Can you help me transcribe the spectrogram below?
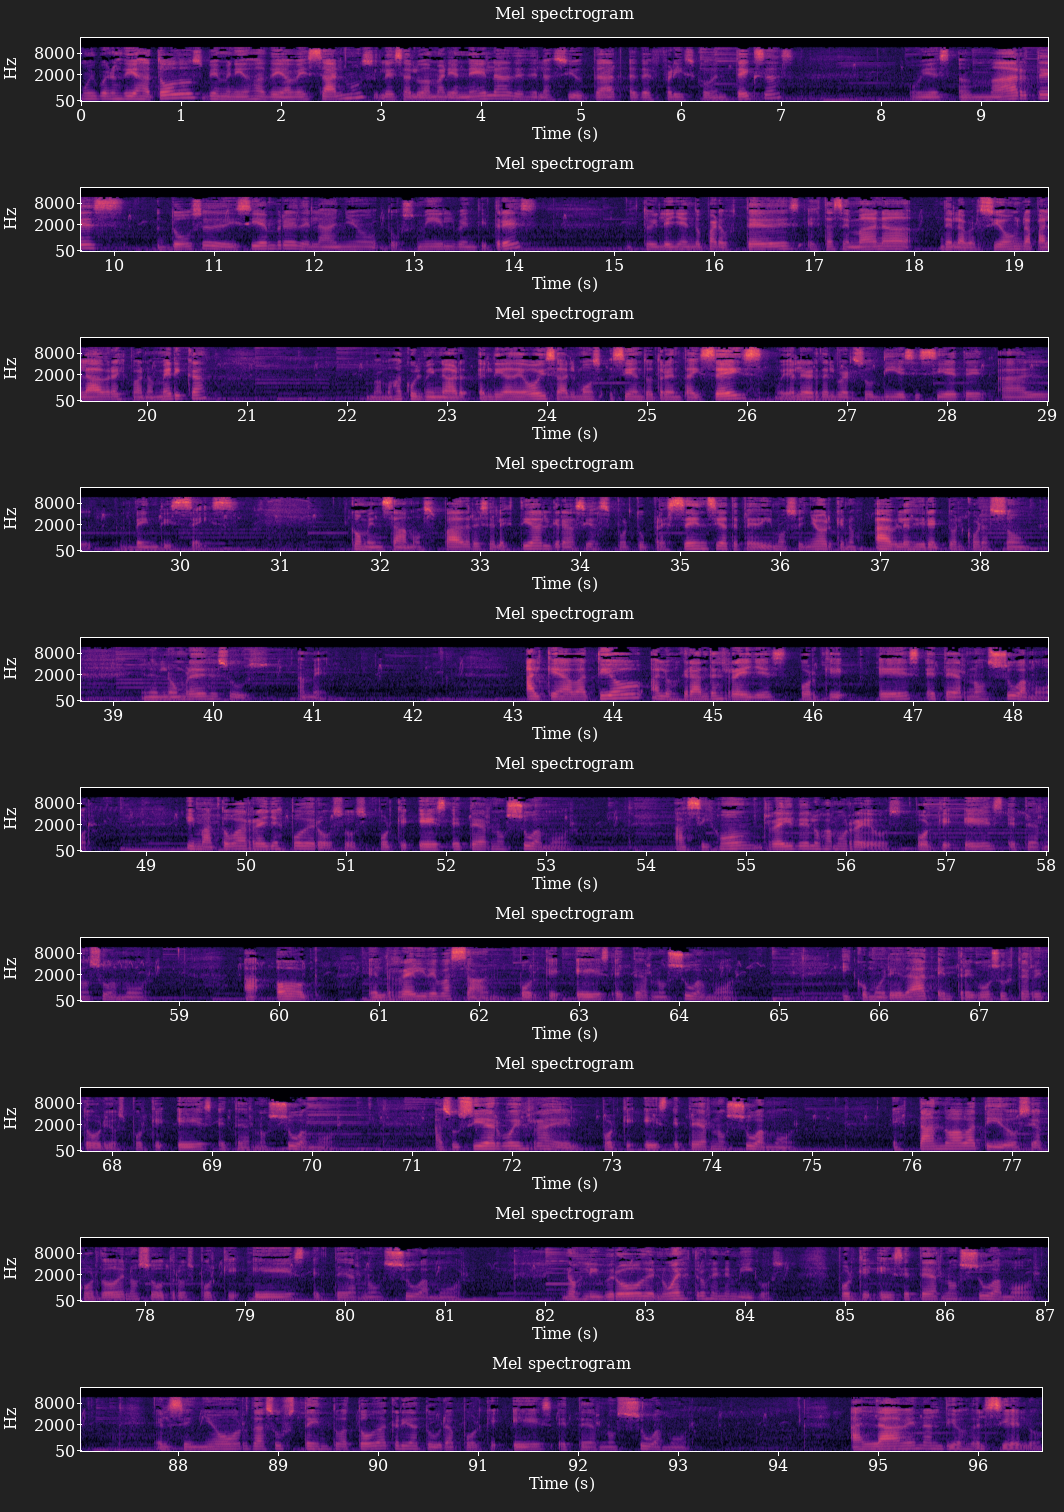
Muy buenos días a todos, bienvenidos a DAB Salmos. Les saluda Marianela desde la ciudad de Frisco, en Texas. Hoy es martes 12 de diciembre del año 2023. Estoy leyendo para ustedes esta semana de la versión La Palabra Hispanoamérica Vamos a culminar el día de hoy, Salmos 136. Voy a leer del verso 17 al 26. Comenzamos. Padre Celestial, gracias por tu presencia. Te pedimos, Señor, que nos hables directo al corazón. En el nombre de Jesús. Amén. Al que abatió a los grandes reyes, porque es eterno su amor y mató a reyes poderosos, porque es eterno su amor. A Sihón, rey de los amorreos, porque es eterno su amor. A Og, el rey de Basán, porque es eterno su amor. Y como heredad entregó sus territorios, porque es eterno su amor. A su siervo Israel, porque es eterno su amor estando abatido, se acordó de nosotros porque es eterno su amor. Nos libró de nuestros enemigos porque es eterno su amor. El Señor da sustento a toda criatura porque es eterno su amor. Alaben al Dios del cielo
